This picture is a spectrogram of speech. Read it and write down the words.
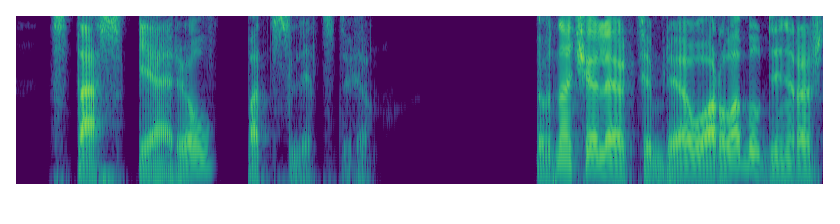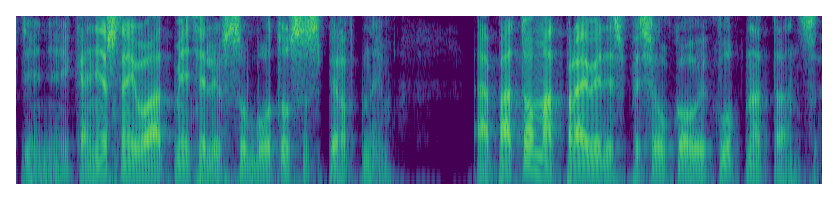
— Стас и Орел под следствием. В начале октября у Орла был день рождения, и, конечно, его отметили в субботу со спиртным, а потом отправились в поселковый клуб на танцы.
